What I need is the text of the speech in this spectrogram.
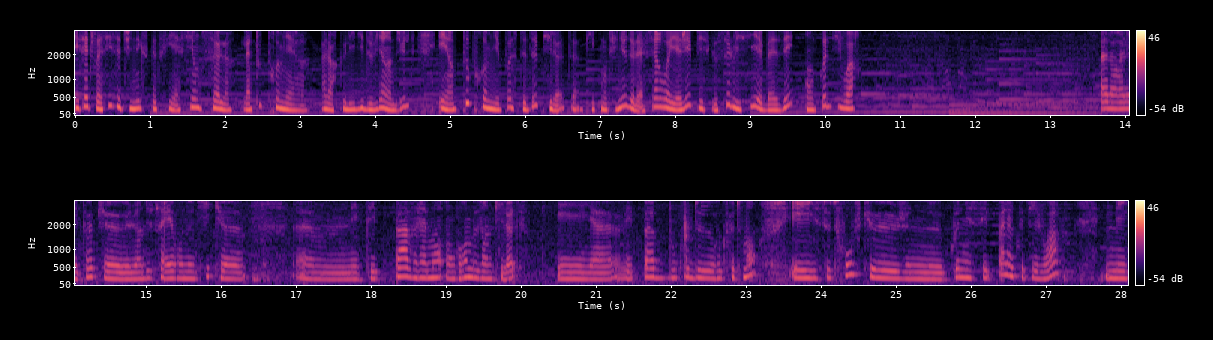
Et cette fois-ci, c'est une expatriation seule, la toute première, alors que Lydie devient adulte, et un tout premier poste de pilote qui continue de la faire voyager puisque celui-ci est basé en Côte d'Ivoire. Alors à l'époque, euh, l'industrie aéronautique euh, euh, n'était pas vraiment en grand besoin de pilotes et il n'y avait pas beaucoup de recrutement. Et il se trouve que je ne connaissais pas la Côte d'Ivoire, mais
